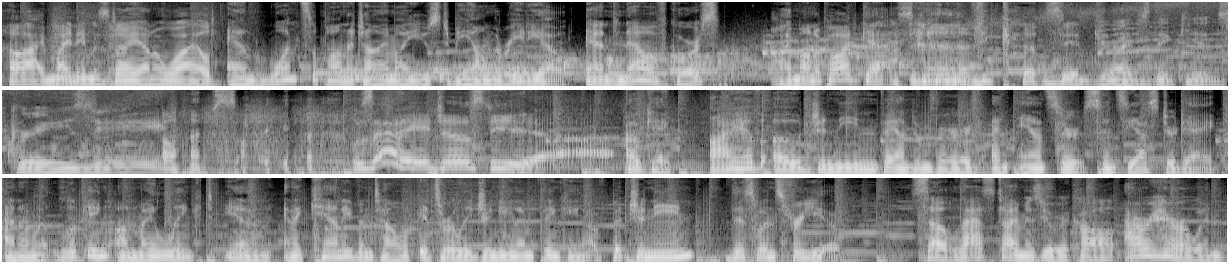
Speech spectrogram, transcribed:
Hi, my name is Diana Wilde, and once upon a time I used to be on the radio. And now, of course, I'm on a podcast because it drives the kids crazy. Oh, I'm sorry. Was that ageist? Yeah. Okay, I have owed Janine Vandenberg an answer since yesterday, and I went looking on my LinkedIn, and I can't even tell if it's really Janine I'm thinking of. But Janine, this one's for you. So, last time, as you'll recall, our heroine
